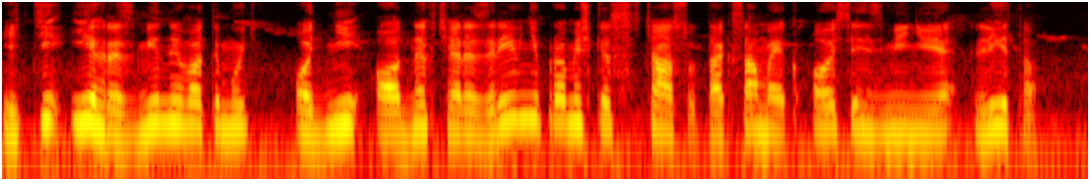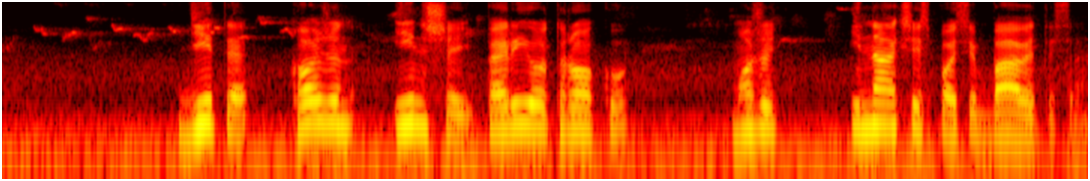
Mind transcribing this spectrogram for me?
І ті ігри змінюватимуть одні одних через рівні проміжки часу, так само як осінь змінює літо. Діти, кожен інший період року можуть інакший спосіб бавитися,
